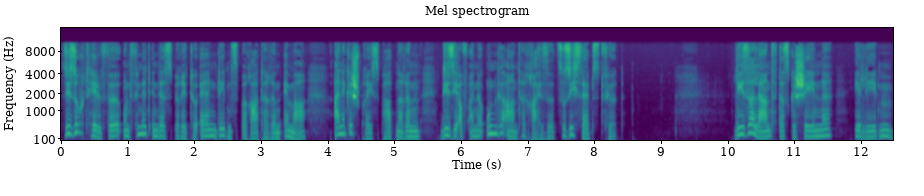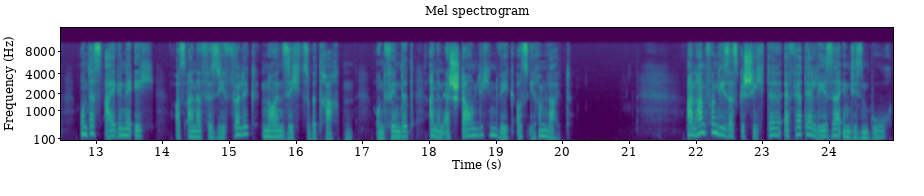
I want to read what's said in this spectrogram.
Sie sucht Hilfe und findet in der spirituellen Lebensberaterin Emma eine Gesprächspartnerin, die sie auf eine ungeahnte Reise zu sich selbst führt. Lisa lernt das Geschehene, ihr Leben und das eigene Ich aus einer für sie völlig neuen Sicht zu betrachten und findet einen erstaunlichen Weg aus ihrem Leid. Anhand von Lisas Geschichte erfährt der Leser in diesem Buch,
